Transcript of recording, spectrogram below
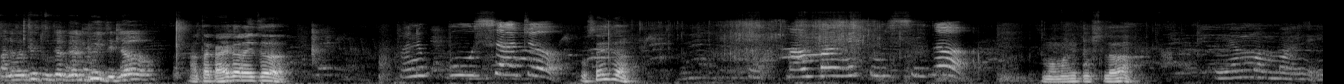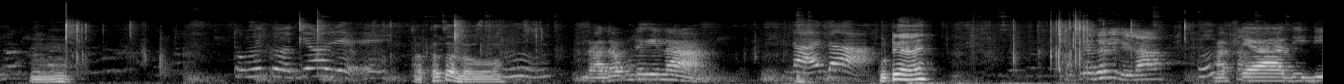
मला म्हणजे तुझं घर भिजलं आता काय करायचं? आणि पुसाचं पुसायचं? मम्माने पुसलं. मम्माने पुसलं? या मम्माने हम्म. तुम्ही कधी आले? आताच आलो दादा कुठे गेला? दादा. कुठे आहे? आपल्या घरी गेला. आत्या दीदी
